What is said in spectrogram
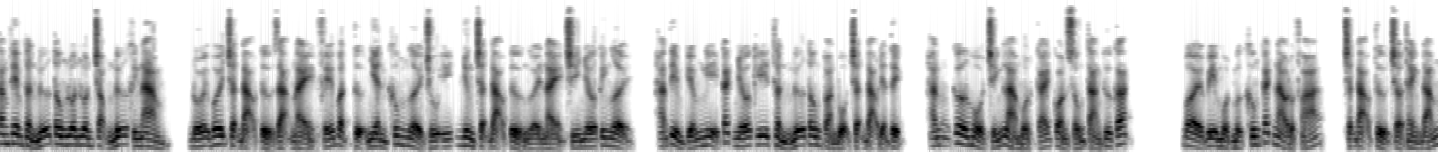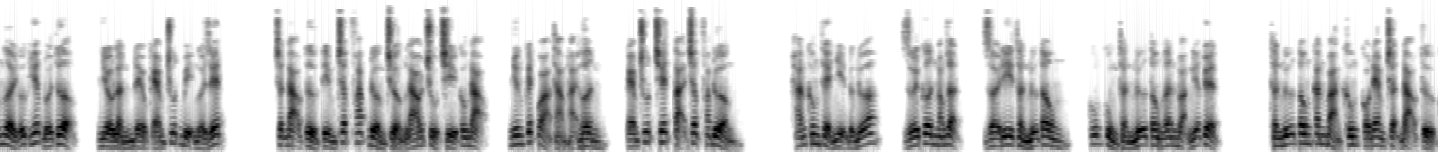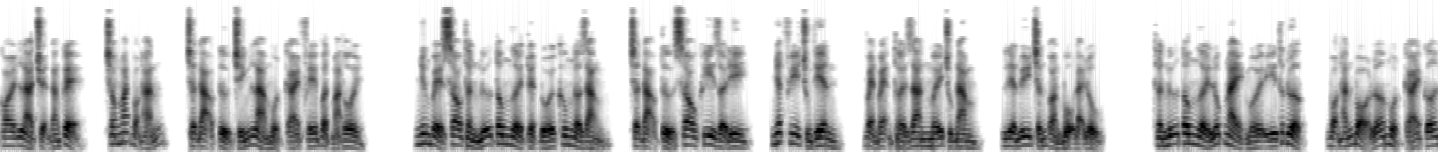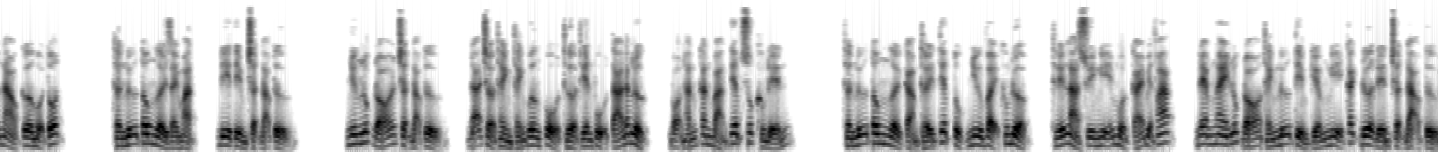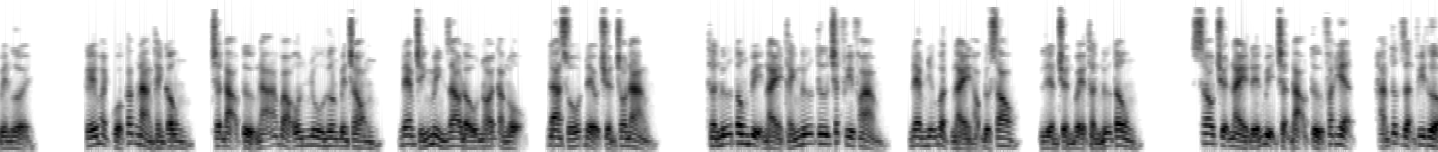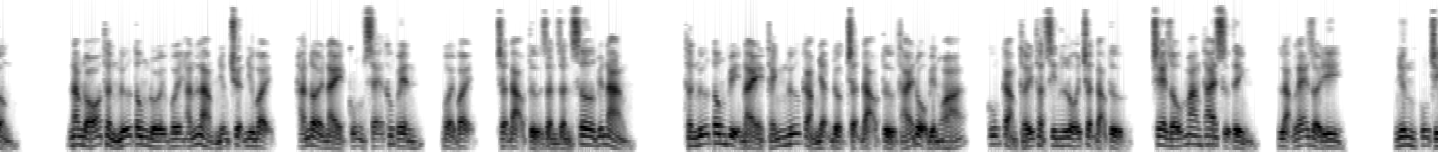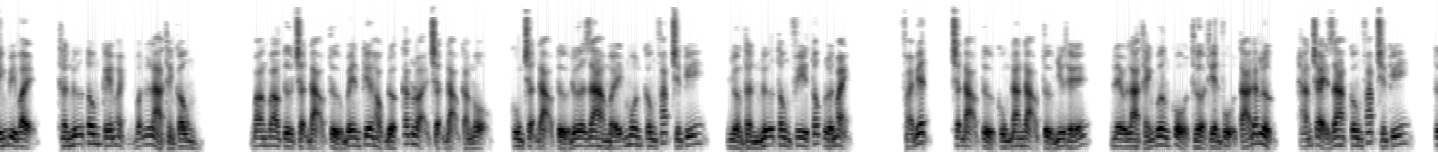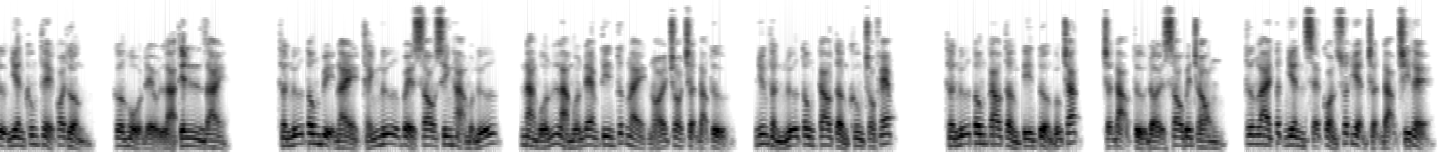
Tăng thêm thần nữ tông luôn luôn trọng nữ khinh nam, đối với trận đạo tử dạng này phế vật tự nhiên không người chú ý, nhưng trận đạo tử người này trí nhớ kinh người, hắn tìm kiếm nghĩ cách nhớ kỹ thần nữ tông toàn bộ trận đạo điện tịch, hắn cơ hồ chính là một cái còn sống tàng thư cát bởi vì một mực không cách nào đột phá trận đạo tử trở thành đám người ức hiếp đối tượng, nhiều lần đều kém chút bị người giết. Trận đạo tử tìm chấp pháp đường trưởng lão chủ trì công đạo, nhưng kết quả thảm hại hơn, kém chút chết tại chấp pháp đường. Hắn không thể nhịn được nữa, dưới cơn nóng giận, rời đi thần nữ tông, cũng cùng thần nữ tông ân đoạn nghĩa tuyệt. Thần nữ tông căn bản không có đem trận đạo tử coi là chuyện đáng kể, trong mắt bọn hắn trận đạo tử chính là một cái phế vật mà thôi. Nhưng về sau thần nữ tông người tuyệt đối không ngờ rằng trận đạo tử sau khi rời đi, nhất phi trùng tiên vẹn vẹn thời gian mấy chục năm, liền uy chấn toàn bộ đại lục thần nữ tông người lúc này mới ý thức được, bọn hắn bỏ lỡ một cái cỡ nào cơ hội tốt. Thần nữ tông người dày mặt, đi tìm trận đạo tử. Nhưng lúc đó trận đạo tử đã trở thành thánh vương cổ thừa thiên phụ tá đắc lực, bọn hắn căn bản tiếp xúc không đến. Thần nữ tông người cảm thấy tiếp tục như vậy không được, thế là suy nghĩ một cái biện pháp, đem ngay lúc đó thánh nữ tìm kiếm nghĩ cách đưa đến trận đạo tử bên người. Kế hoạch của các nàng thành công, trận đạo tử ngã vào ôn nhu hương bên trong, đem chính mình giao đấu nói càng lộ đa số đều chuyển cho nàng. Thần nữ tông vị này thánh nữ tư chất phi phạm đem những vật này học được sau, liền chuyển về thần nữ tông sau chuyện này đến bị trận đạo tử phát hiện, hắn tức giận phi thường. Năm đó thần nữ tông đối với hắn làm những chuyện như vậy, hắn đời này cũng sẽ không quên, bởi vậy, trận đạo tử dần dần sơ với nàng. Thần nữ tông vị này thánh nữ cảm nhận được trận đạo tử thái độ biến hóa, cũng cảm thấy thật xin lỗi trận đạo tử, che giấu mang thai sự tình, lặng lẽ rời đi. Nhưng cũng chính vì vậy, thần nữ tông kế hoạch vẫn là thành công. Bằng vào từ trận đạo tử bên kia học được các loại trận đạo cảm nộ cùng trận đạo tử đưa ra mấy môn công pháp chiến kỹ, nhường thần nữ tông phi tốc lớn mạnh. Phải biết, trận đạo tử cùng đan đạo tử như thế, đều là thánh vương cổ thừa thiên phụ tá đắc lực hắn chạy ra công pháp chiến kỹ, tự nhiên không thể coi thường, cơ hồ đều là thiên giai. Thần nữ tông vị này thánh nữ về sau sinh hạ một nữ, nàng vốn là muốn đem tin tức này nói cho trận đạo tử, nhưng thần nữ tông cao tầng không cho phép. Thần nữ tông cao tầng tin tưởng vững chắc, trận đạo tử đời sau bên trong, tương lai tất nhiên sẽ còn xuất hiện trận đạo chi thể.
